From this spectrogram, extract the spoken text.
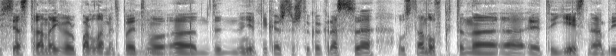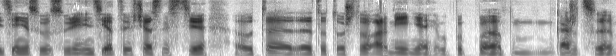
вся страна Европейского Европарламент. Поэтому mm-hmm. да, нет, мне кажется, что как раз э, установка-то на э, это есть, на обретение своего суверенитета. И в частности, вот это то, что Армения кажется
